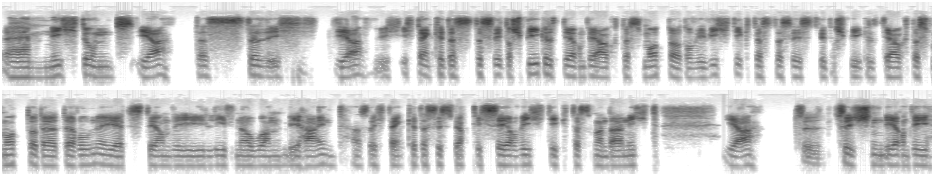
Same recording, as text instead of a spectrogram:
ähm, nicht. Und ja, das, das ich, ja, ich, ich denke, das, das widerspiegelt irgendwie auch das Motto oder wie wichtig das, das ist, widerspiegelt ja auch das Motto der, der Rune jetzt irgendwie Leave No One Behind. Also ich denke, das ist wirklich sehr wichtig, dass man da nicht ja, zwischen irgendwie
